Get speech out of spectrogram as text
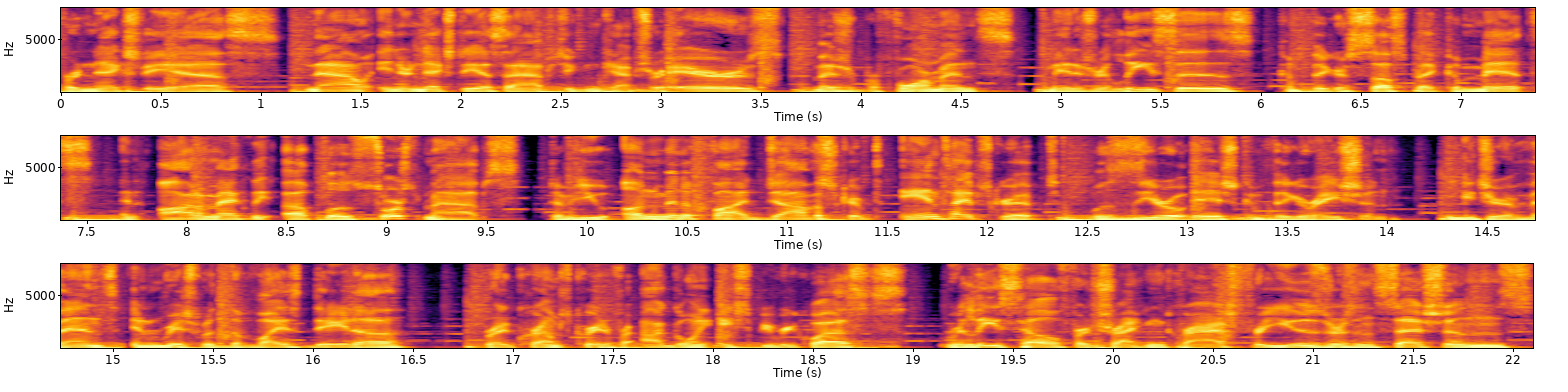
for Next.js. Now, in your Next.js apps, you can capture errors, measure performance, manage releases, configure suspect commits, and automatically upload source maps to view unminified JavaScript and TypeScript with zero-ish configuration. You get your events enriched with device data, breadcrumbs created for outgoing HTTP requests, release health for tracking crash for users and sessions,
